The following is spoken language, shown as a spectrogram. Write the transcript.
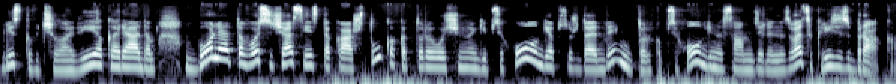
близкого человека рядом. Более того, сейчас есть такая штука, которую очень многие психологи обсуждают, да и не только психологи на самом деле, называется кризис брака.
